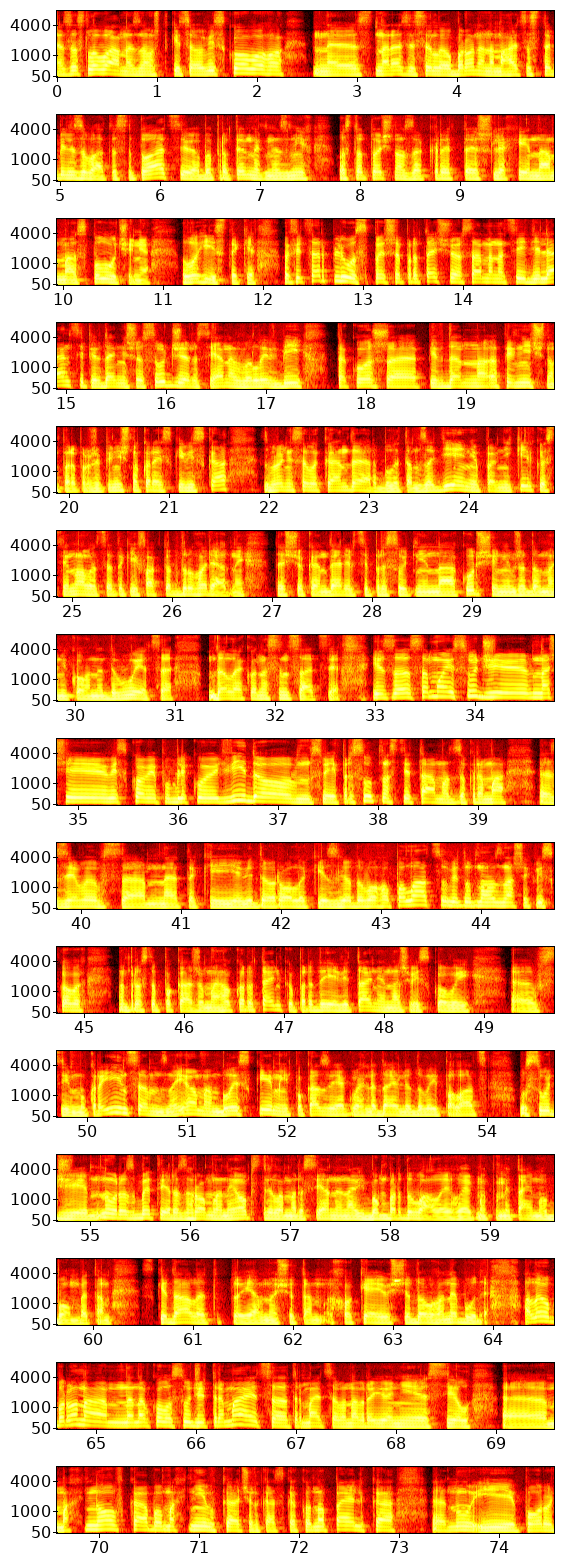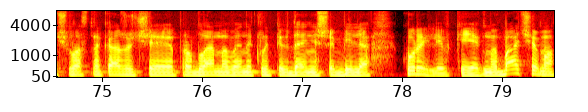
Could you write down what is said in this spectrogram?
За словами знову ж таки цього військового, е, наразі сили оборони намагаються стабілізувати ситуацію, аби противник не зміг остаточно закрити шляхи нам е, сполучення логістики. Офіцер Плюс пише про те, що саме на цій ділянці південніше суджі росіяни ввели в бій також південно північно, перепрошую, північно-корейські війська. Збройні сили КНДР були там задіяні в певній кількості. Ну але це такий фактор другорядний. Те, що КНДРівці присутні на Курщині, вже давно нікого не дивує. Це далеко не сенсація. Із е, самої суджі наші військові публікують відео своєї присутності. Там, от, зокрема, е, з'явився такий відеоролик із льодового палацу від одного з наших військових. Ми просто покажемо його коротенько. Передає вітання наш військовий е, всім українцям, знайомим, близьким і показує, як виглядає льодовий палац у суджі. Ну розбитий, розгромлений обстрілами. Росіяни навіть бомбардували його. Як ми пам'ятаємо, бомби там скидали. Тобто явно, що там хокею ще довго не буде. Але оборона навколо суджі тримається. Тримається вона в районі сіл е, Махновка або Махнівка, Черкаська Конопелька. Е, ну і поруч, власне кажучи, проблеми виникли південніше біля Курилівки, як ми бачимо.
